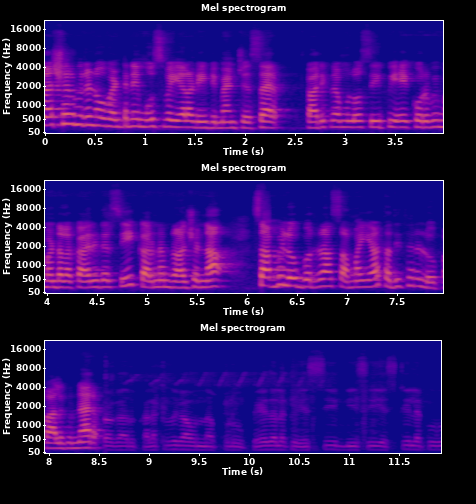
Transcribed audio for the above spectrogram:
క్రషర్ మిల్లును వెంటనే మూసివేయాలని డిమాండ్ చేశారు. కార్యక్రమంలో సిపిఐ కురవి మండల కార్యదర్శి కరణం రాజన్న సభ్యులు బుర్రా సమ్మయ్య తదితరులు పాల్గొన్నారు. కలెక్టర్గా ఉన్నప్పుడు పేదలకు ఎస్సీ బీసీ ఎస్టీలకు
